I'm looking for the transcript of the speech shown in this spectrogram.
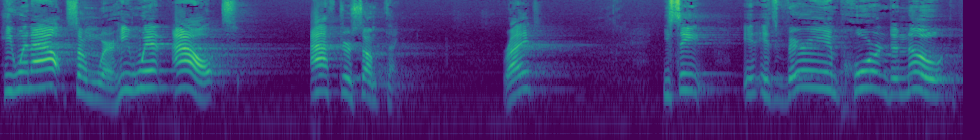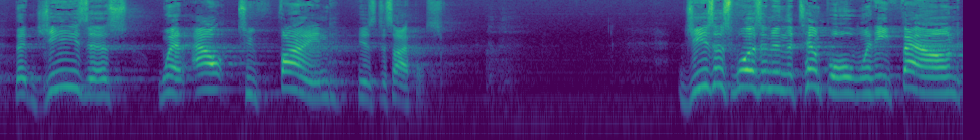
He went out somewhere. He went out after something. Right? You see, it, it's very important to note that Jesus went out to find his disciples. Jesus wasn't in the temple when he found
